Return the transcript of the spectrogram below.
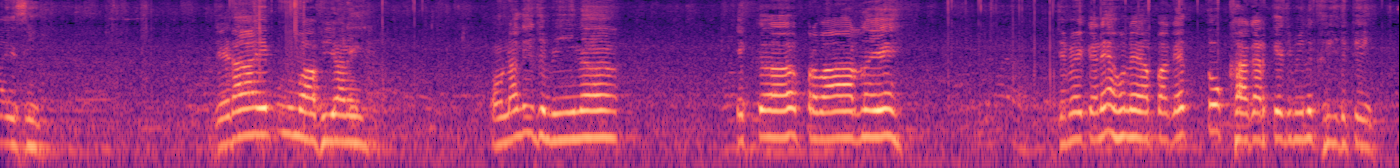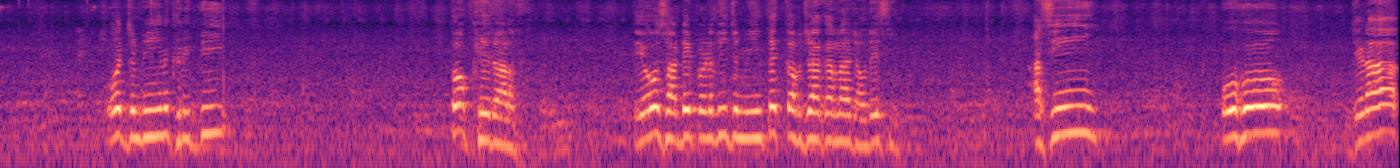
ਆਏ ਸੀ। ਜਿਹੜਾ ਇਹ ਭੂ ਮਾਫੀਆ ਨੇ, ਉਹਨਾਂ ਦੀ ਜ਼ਮੀਨ ਇੱਕ ਪਰਿਵਾਰ ਨੇ, ਜਿਵੇਂ ਕਹਿੰਦੇ ਹੁੰਨੇ ਆਪਾਂ ਕਿ ਧੋਖਾ ਕਰਕੇ ਜ਼ਮੀਨ ਖਰੀਦ ਕੇ, ਉਹ ਜ਼ਮੀਨ ਖਰੀਦੀ ਧੋਖੇ ਨਾਲ। ਤੇ ਉਹ ਸਾਡੇ ਪਿੰਡ ਦੀ ਜ਼ਮੀਨ ਤੇ ਕਬਜ਼ਾ ਕਰਨਾ ਚਾਹੁੰਦੇ ਸੀ। ਅਸੀਂ ਉਹ ਜਿਹੜਾ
